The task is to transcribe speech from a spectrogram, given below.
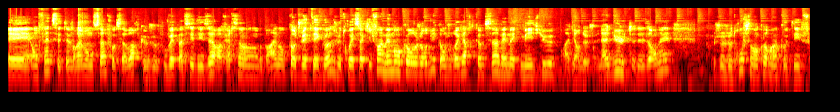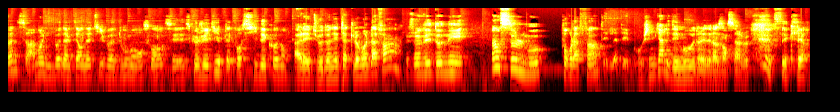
Et en fait c'était vraiment ça, faut savoir que je pouvais passer des heures à faire ça, hein, vraiment. Quand j'étais gosse, je trouvais ça kiffant, et même encore aujourd'hui, quand je regarde comme ça, même avec mes yeux, on va dire de jeune adulte désormais, je, je trouve ça encore un côté fun, c'est vraiment une bonne alternative à Doom en soi, c'est ce que j'ai dit est peut-être pas si déconnant. Allez, tu veux donner peut-être le mot de la fin? Je vais donner un seul mot pour la fin, C'est de la démo, j'aime bien les démos dans les, dans les anciens jeux. c'est clair.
